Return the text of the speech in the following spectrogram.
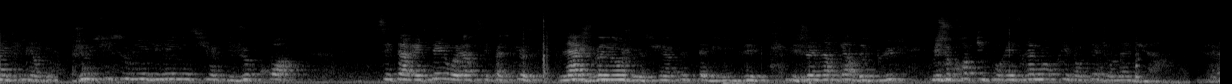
Les filles. Je me suis souvenu d'une émission qui, je crois, s'est arrêtée, ou alors c'est parce que l'âge venant, je me suis un peu stabilisé et je ne la regarde plus. Mais je crois que tu pourrais vraiment présenter le journal du Hard.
